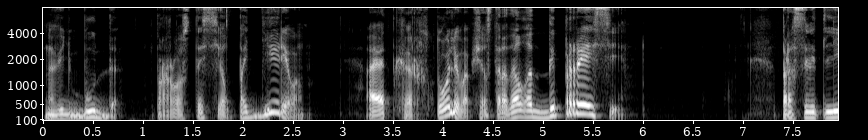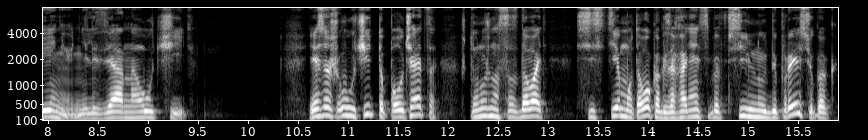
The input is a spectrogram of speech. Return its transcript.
Но ведь Будда просто сел под деревом а Эдхар Толли вообще страдал от депрессии. Просветлению нельзя научить. Если же учить, то получается, что нужно создавать систему того, как загонять себя в сильную депрессию, как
